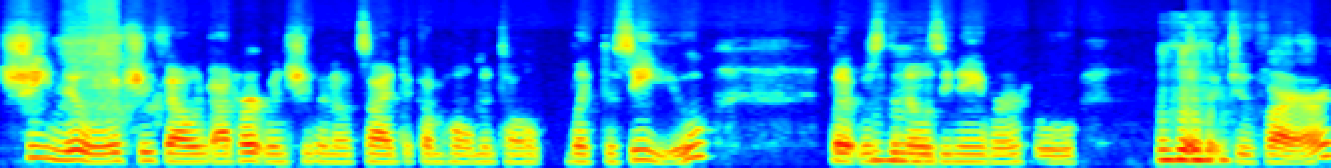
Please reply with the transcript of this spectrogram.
she knew if she fell and got hurt when she went outside to come home and tell like to see you. But it was the Mhm. nosy neighbor who took it too far.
